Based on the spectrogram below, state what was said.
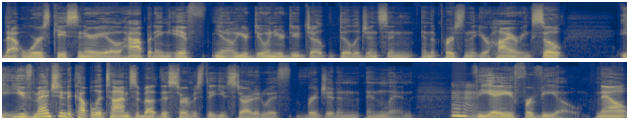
that worst case scenario happening if you know you're doing your due diligence in in the person that you're hiring. So, you've mentioned a couple of times about this service that you've started with Bridget and, and Lynn, mm-hmm. VA for VO. Now.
